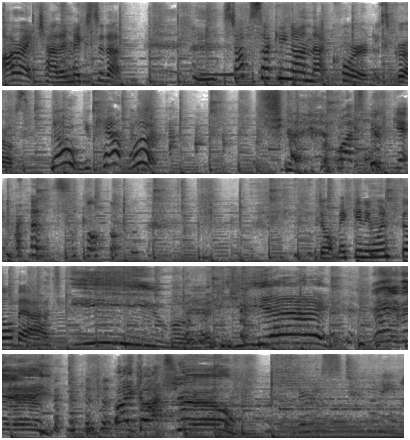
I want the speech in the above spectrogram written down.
All right, Chad, I mixed it up. Stop sucking on that cord. It's gross. No, you can't look. Watch you get Russell. Don't make anyone feel bad. Eve! Yay! Evie! I got you! There's two names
